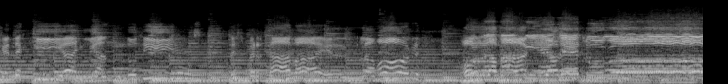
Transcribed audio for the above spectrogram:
que tejía ñandutíes, despertaba el clamor con la magia de tu gol.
